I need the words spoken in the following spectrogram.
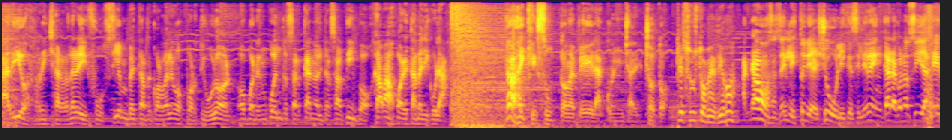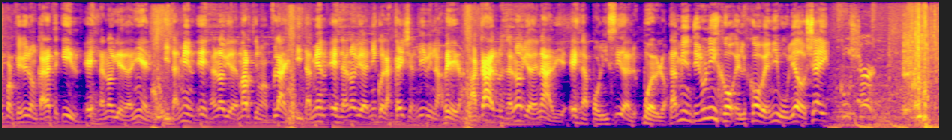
Adiós Richard Dreyfus, siempre te recordaremos por tiburón o por encuentro cercano al tercer tipo, jamás por esta película. ¡Ay, qué susto me pegué la concha del choto! ¿Qué susto me dio? Acá vamos a hacer la historia de Julie, que si le ven cara conocida es porque vieron Karate Kid, es la novia de Daniel, y también es la novia de Marty McFly, y también es la novia de Nicolas Cage en Living Las Vegas. Acá no es la novia de nadie, es la policía del pueblo. También tiene un hijo, el joven y bulleado Jake. Cool shirt.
